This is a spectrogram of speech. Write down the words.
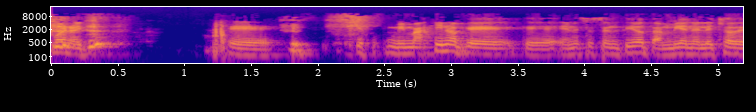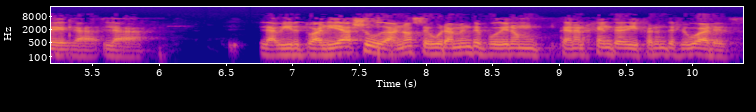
Bueno, eh, me imagino que, en ese sentido también el hecho de la, virtualidad ayuda, ¿no? Seguramente pudieron tener gente de diferentes lugares.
